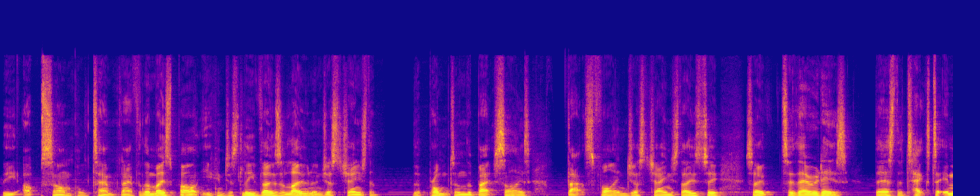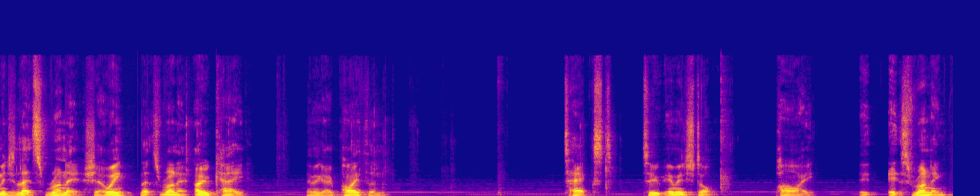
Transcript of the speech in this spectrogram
the upsample temp. Now, for the most part, you can just leave those alone and just change the, the prompt and the batch size. That's fine, just change those two. So, so there it is. There's the text to image. Let's run it, shall we? Let's run it. Okay, there we go. Python text to image.py. It, it's running.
